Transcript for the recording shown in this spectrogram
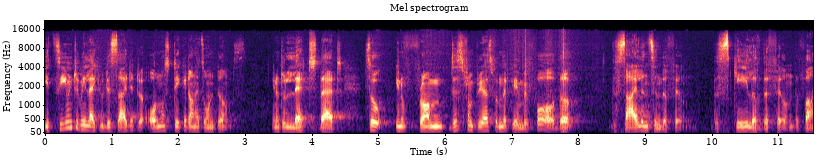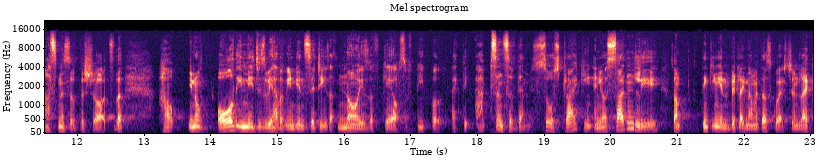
it seemed to me like you decided to almost take it on its own terms. You know, to let that, so, you know, from, just from Priya's film that came before, the, the silence in the film, the scale of the film, the vastness of the shots, the, how, you know, all the images we have of Indian cities, of noise, of chaos, of people, like the absence of them is so striking. And you're suddenly, so I'm thinking in a bit like Namita's question, like,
